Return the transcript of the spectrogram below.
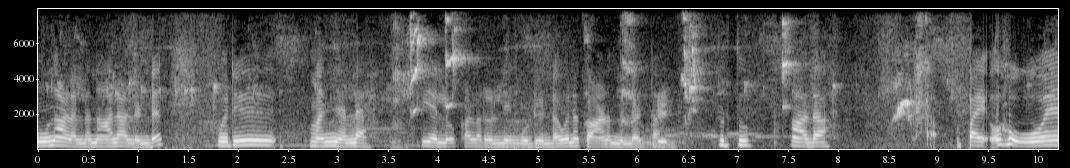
മൂന്നാളല്ല നാലാളുണ്ട്. ഒരു മഞ്ഞല്ലേ ഒരു യെല്ലോ കളർ ഉള്ളിയും കൂടി ഉണ്ട് അവനെ കാണുന്നില്ല കേട്ടാ. എടുത്തു. അതാ ഓയെ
